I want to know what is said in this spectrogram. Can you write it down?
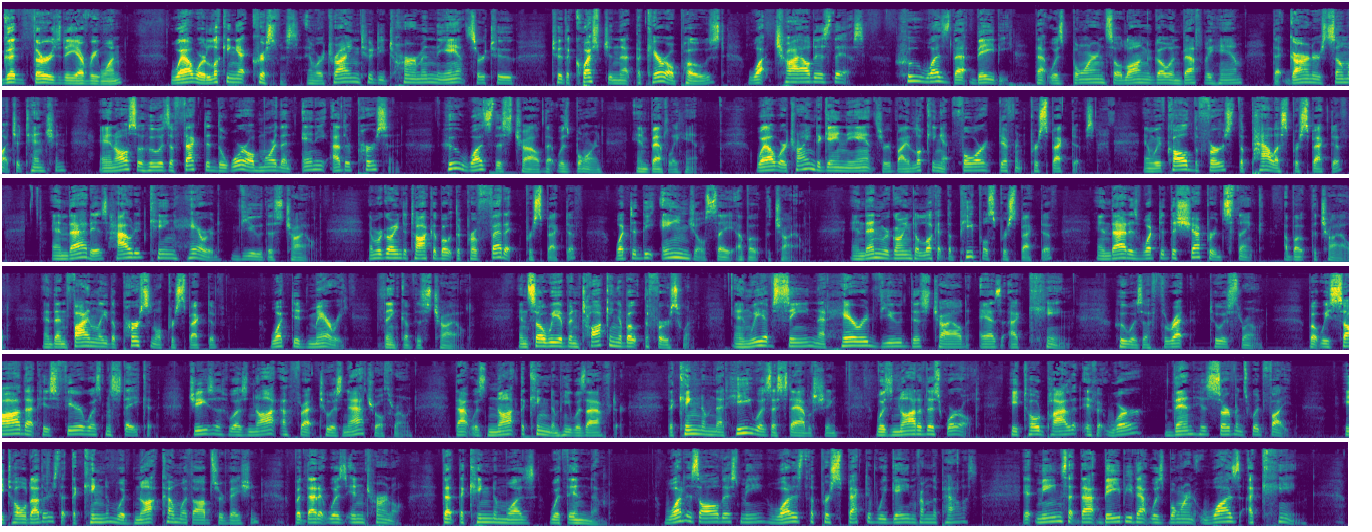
Good Thursday, everyone. Well, we're looking at Christmas and we're trying to determine the answer to, to the question that the carol posed What child is this? Who was that baby that was born so long ago in Bethlehem that garners so much attention and also who has affected the world more than any other person? Who was this child that was born in Bethlehem? Well, we're trying to gain the answer by looking at four different perspectives. And we've called the first the palace perspective, and that is how did King Herod view this child? Then we're going to talk about the prophetic perspective. What did the angel say about the child? And then we're going to look at the people's perspective, and that is what did the shepherds think about the child? And then finally, the personal perspective. What did Mary think of this child. And so we have been talking about the first one, and we have seen that Herod viewed this child as a king who was a threat to his throne. But we saw that his fear was mistaken. Jesus was not a threat to his natural throne. That was not the kingdom he was after. The kingdom that he was establishing was not of this world. He told Pilate if it were, then his servants would fight. He told others that the kingdom would not come with observation, but that it was internal, that the kingdom was within them. What does all this mean? What is the perspective we gain from the palace? It means that that baby that was born was a king,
